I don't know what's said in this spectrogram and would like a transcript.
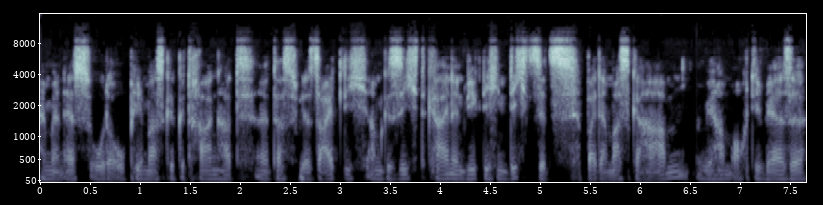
MNS oder OP-Maske getragen hat, äh, dass wir seitlich am Gesicht keinen wirklichen Dichtsitz bei der Maske haben. Wir haben auch diverse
